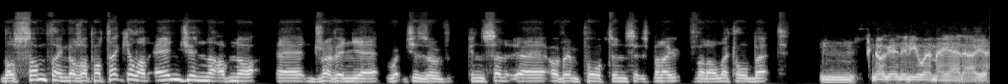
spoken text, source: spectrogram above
there's something. There's a particular engine that I've not uh, driven yet, which is of consider uh, of importance. It's been out for a little bit. Mm, not getting a new MAN, are you?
